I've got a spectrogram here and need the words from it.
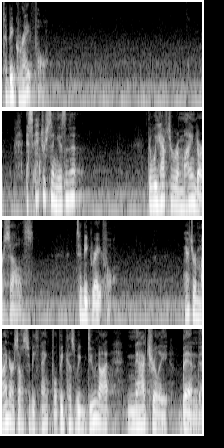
to be grateful. It's interesting, isn't it? That we have to remind ourselves to be grateful. We have to remind ourselves to be thankful because we do not naturally bend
